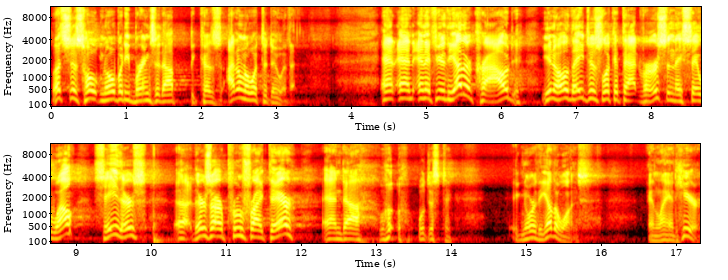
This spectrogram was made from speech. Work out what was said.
Let's just hope nobody brings it up because I don't know what to do with it. And, and, and if you're the other crowd, you know, they just look at that verse and they say, well, see, there's, uh, there's our proof right there. And uh, we'll, we'll just ignore the other ones and land here.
